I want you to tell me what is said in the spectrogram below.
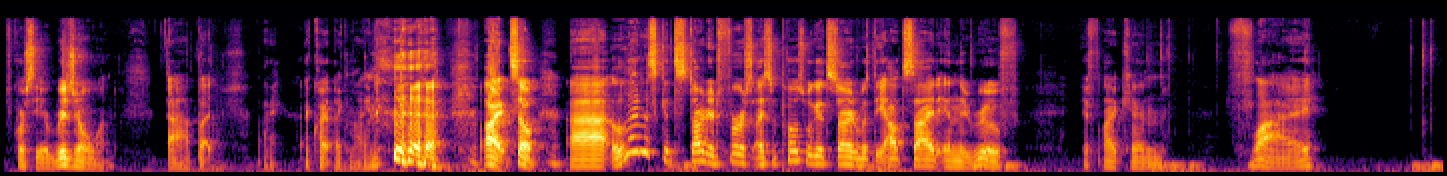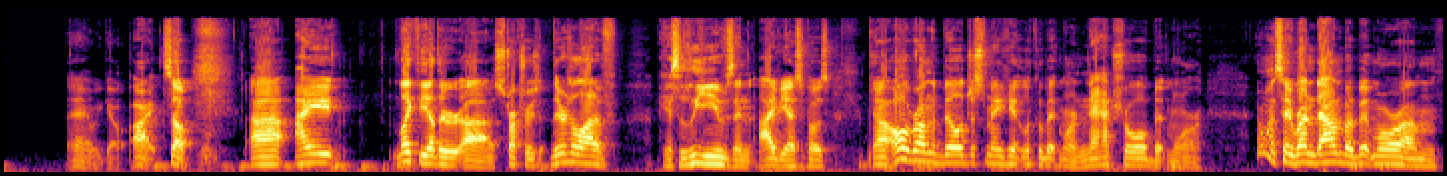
of course, the original one. but I quite like mine. All right, so uh, let us get started first. I suppose we'll get started with the outside and the roof. If I can fly. There we go. All right, so uh, I like the other uh, structures. There's a lot of, I guess, leaves and ivy, I suppose, uh, all around the build just to make it look a bit more natural, a bit more, I don't want to say run down, but a bit more, um,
